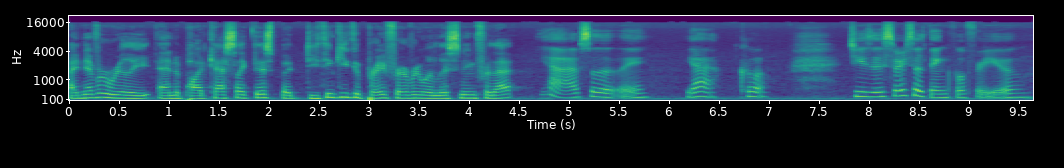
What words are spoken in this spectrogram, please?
I'd never really end a podcast like this, but do you think you could pray for everyone listening for that? Yeah, absolutely. Yeah, cool. Jesus, we're so thankful for you.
